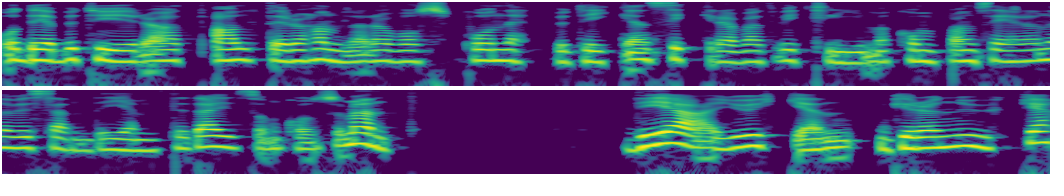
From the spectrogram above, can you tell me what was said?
og det betyr at alt det du handler av oss på nettbutikken, sikrer vi at vi klimakompenserer når vi sender hjem til deg som konsument. Det er jo ikke en grønn uke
